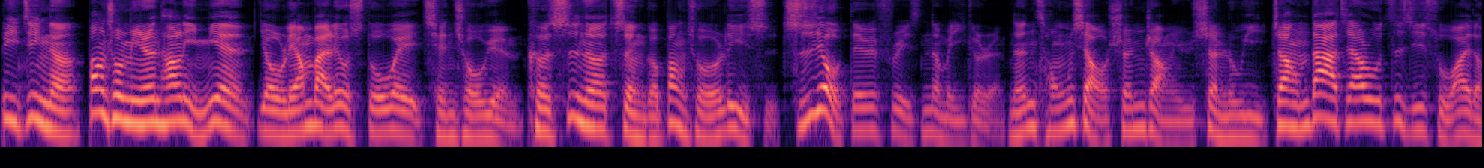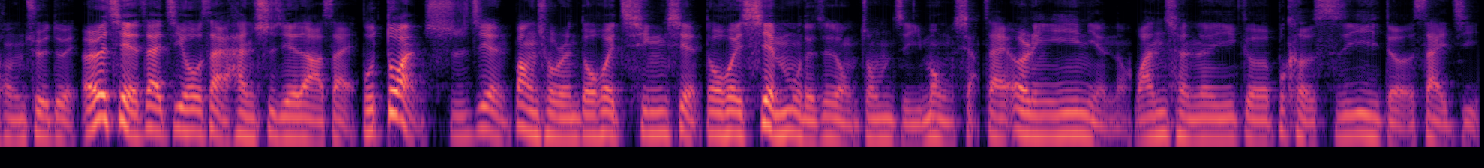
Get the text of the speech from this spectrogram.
毕竟呢，棒球名人堂里面有两百六十多位前球员，可是呢，整个棒球的历史只有 David Freese 那么一个人，能从小生长于圣路易，长大加入自己所爱的红雀队，而且在季后赛和世界大赛不断实践棒球人都会钦羡、都会羡慕的这种终极梦想，在二零一一年呢，完成了一个不可思议的赛季。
